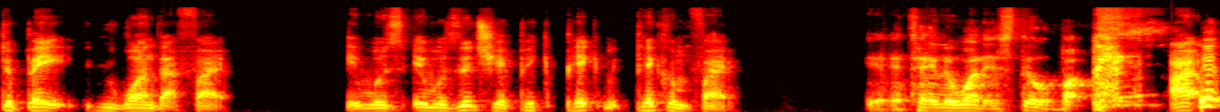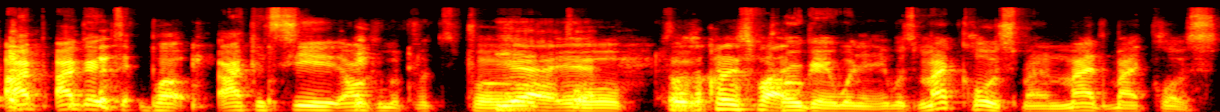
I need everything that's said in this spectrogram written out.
debate who won that fight. It was it was literally a pick pick pick 'em fight. Yeah, Taylor won it still, but I I, I get, but I can see an argument for for Yeah, yeah. for, so it was a close fight. Prograis winning. It was mad close, man, mad mad close.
